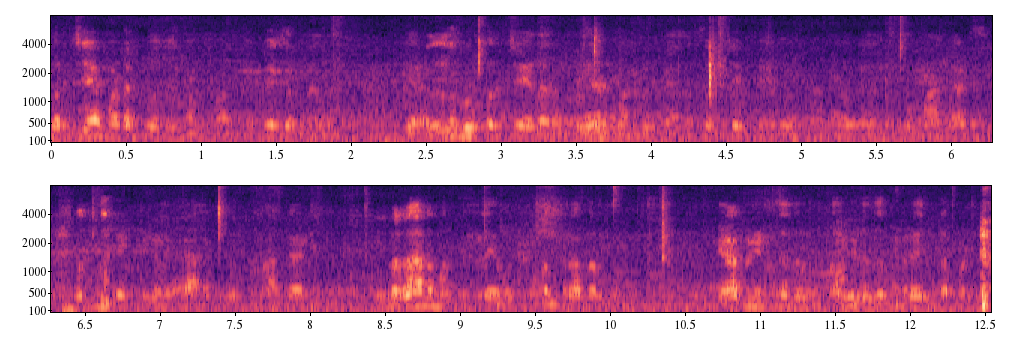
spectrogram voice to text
ಪರಿಚಯ ಮಾಡಕ್ಕೆ ಹೋದ್ರೆ ನಮ್ಮ ದಿಗ್ಗಜರನ್ನೆಲ್ಲ ಎಲ್ಲರೂ ಪರಿಚಯ ಇದ್ದಾರೆ. ಪ್ರೇರಣೆ ಮಾಡಬೇಕಾದ ಸಬ್ಜೆಕ್ಟ್ ಏನು ಅಂತ ಅವರೆಲ್ಲರಿಗೂ ಮಾತಾಡಿಸಿ ಒಂದು ಗಂಟೆಗಳ ಕಾಲ ಕೂತು ಮಾತಾಡಿ ಪ್ರಧಾನಮಂತ್ರಿಗಳೇ ಒಂದು ಪತ್ರ ಬರೆದು ಕ್ಯಾಬಿನೆಟ್ ಅಂತ ಹಿಡಿದ ಪ್ರಯತ್ನ ಪಟ್ಟು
